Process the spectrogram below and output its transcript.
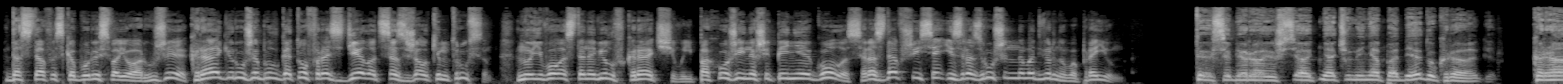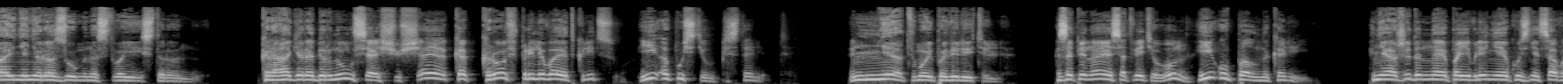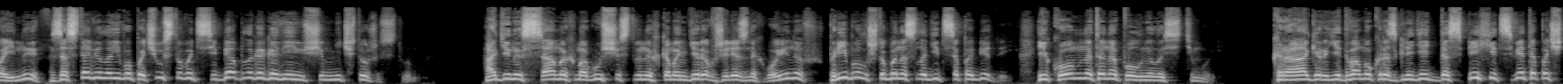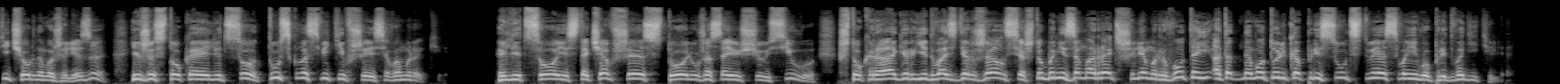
Достав из кобуры свое оружие, Крагер уже был готов разделаться с жалким трусом, но его остановил вкрадчивый, похожий на шипение голос, раздавшийся из разрушенного дверного проема. «Ты собираешься отнять у меня победу, Крагер? Крайне неразумно с твоей стороны». Крагер обернулся, ощущая, как кровь приливает к лицу, и опустил пистолет. «Нет, мой повелитель!» Запинаясь, ответил он и упал на колени. Неожиданное появление кузнеца войны заставило его почувствовать себя благоговеющим ничтожеством. Один из самых могущественных командиров Железных воинов прибыл, чтобы насладиться победой, и комната наполнилась тьмой. Крагер едва мог разглядеть доспехи цвета почти черного железа и жестокое лицо, тускло светившееся во мраке. Лицо, источавшее столь ужасающую силу, что Крагер едва сдержался, чтобы не заморать шлем рвотой от одного только присутствия своего предводителя.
